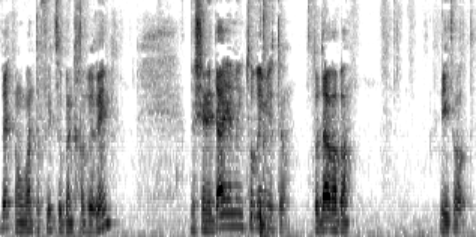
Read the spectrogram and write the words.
וכמובן תפיצו בין חברים ושנדע ימים טובים יותר. תודה רבה. להתראות.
